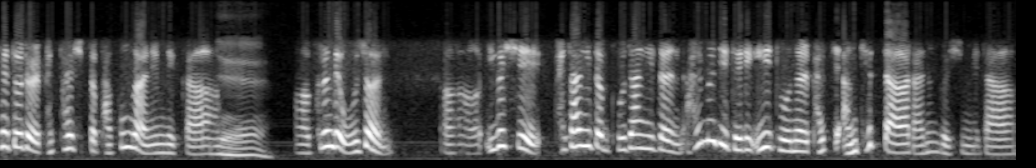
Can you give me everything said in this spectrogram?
태도를 180도 바꾼 거 아닙니까? 예. 어, 그런데 우선, 어, 이것이 배상이든 보상이든 할머니들이 이 돈을 받지 않겠다라는 것입니다.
